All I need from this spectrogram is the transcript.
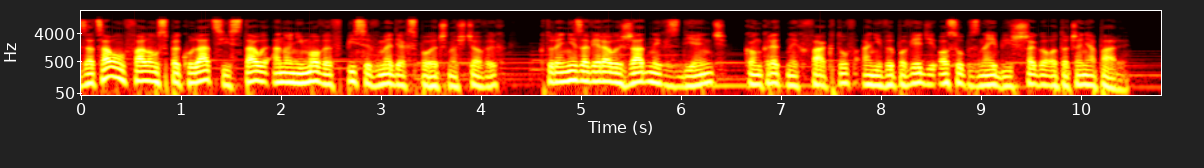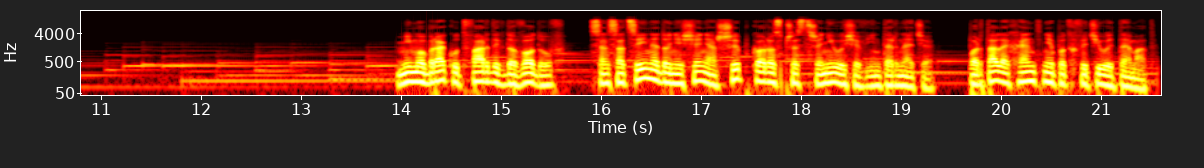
Za całą falą spekulacji stały anonimowe wpisy w mediach społecznościowych, które nie zawierały żadnych zdjęć, konkretnych faktów ani wypowiedzi osób z najbliższego otoczenia pary. Mimo braku twardych dowodów, sensacyjne doniesienia szybko rozprzestrzeniły się w internecie. Portale chętnie podchwyciły temat,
